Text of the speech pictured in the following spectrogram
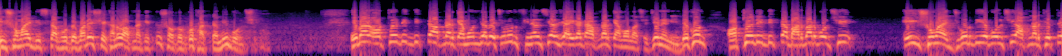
এই সময় ডিস্টার্ব হতে পারে, সেখানেও আপনাকে একটু সতর্ক থাকতে আমি বলছি। এবার অর্থনৈতিক দিকটা আপনার কেমন যাবে? চলুন ফিনান্সিয়াল জায়গাটা আপনার কেমন আছে জেনে নিন দেখুন, অর্থনৈতিক দিকটা বারবার বলছি, এই সময় জোর দিয়ে বলছি, আপনার ক্ষেত্রে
